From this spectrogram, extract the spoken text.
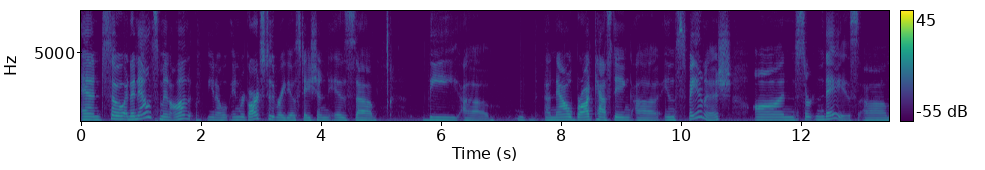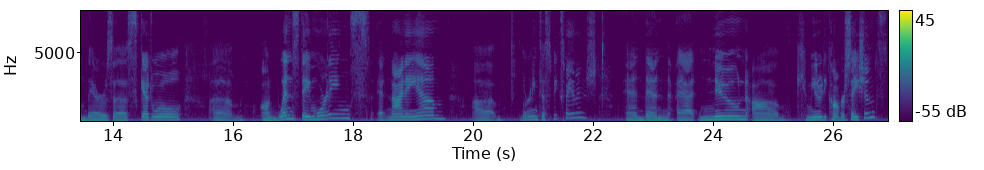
and so an announcement on you know in regards to the radio station is uh, the. Uh, uh, now broadcasting uh, in Spanish on certain days. Um, there's a schedule um, on Wednesday mornings at 9 a.m. Uh, learning to speak Spanish. and then at noon, um, community conversations.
